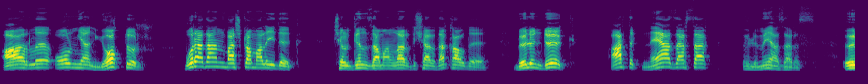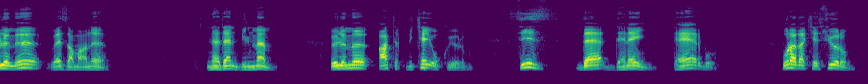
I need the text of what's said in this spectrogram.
Ağırlığı olmayan yoktur. Buradan başlamalıydık. Çılgın zamanlar dışarıda kaldı. Bölündük. Artık ne yazarsak ölümü yazarız. Ölümü ve zamanı. Neden bilmem. Ölümü artık dikey okuyorum. Siz de deneyin. Değer bu. Burada kesiyorum.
